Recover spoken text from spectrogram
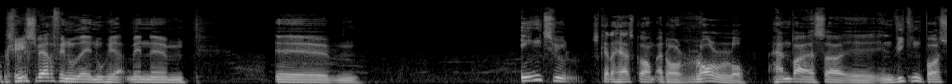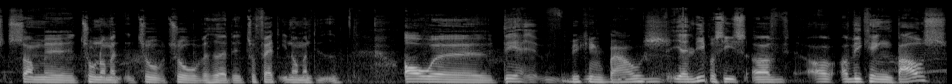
Okay. Det er svært at finde ud af nu her, men øh, øh, ingen tvivl skal der herske om, at Rollo, han var altså øh, en vikingboss, som øh, tog, Normand- tog, tog, hvad hedder det, tog fat i Normandiet. Og øh, det, Viking Baus. Ja, lige præcis. Og, og, og Viking Baus,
